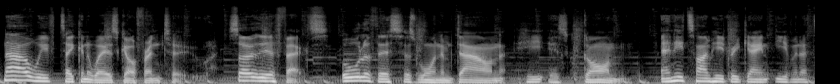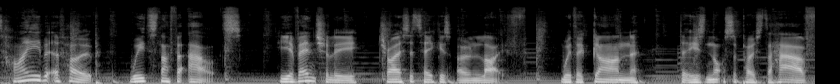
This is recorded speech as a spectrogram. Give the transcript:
Now we've taken away his girlfriend too. So, the effects. All of this has worn him down. He is gone. Anytime he'd regain even a tiny bit of hope, we'd snuff it out. He eventually tries to take his own life with a gun that he's not supposed to have,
